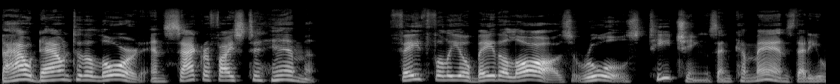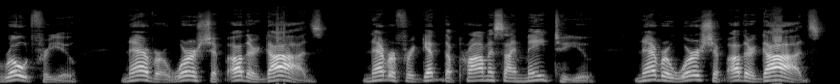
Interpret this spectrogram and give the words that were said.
Bow down to the Lord and sacrifice to Him. Faithfully obey the laws, rules, teachings, and commands that He wrote for you. Never worship other gods. Never forget the promise I made to you. Never worship other gods.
